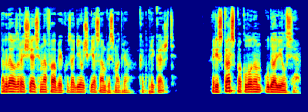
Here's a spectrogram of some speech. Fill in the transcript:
Тогда возвращайся на фабрику, за девочкой я сам присмотрю, как прикажете. Рискар с поклоном удалился.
